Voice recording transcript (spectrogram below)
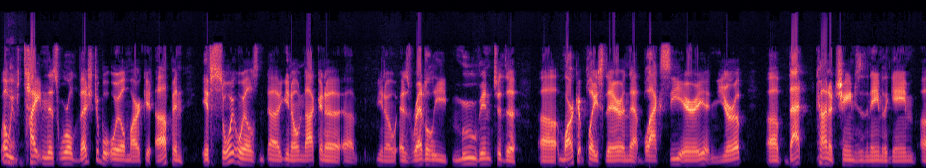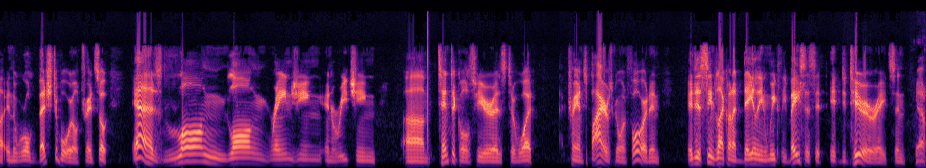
Well, yeah. we've tightened this world vegetable oil market up, and if soy oil's uh, you know not going to uh, you know as readily move into the uh, marketplace there in that Black Sea area in Europe uh, that kind of changes the name of the game uh, in the world vegetable oil trade. So yeah, it has long, long ranging and reaching um, tentacles here as to what transpires going forward. And it just seems like on a daily and weekly basis, it, it deteriorates. And, yeah.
